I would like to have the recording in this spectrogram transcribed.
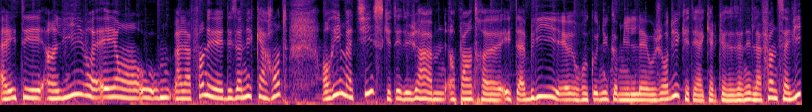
a été un livre et à la fin des, années 40, Henri Matisse, qui était déjà un peintre établi et reconnu comme il l'est aujourd'hui, qui était à quelques années de la fin de sa vie,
